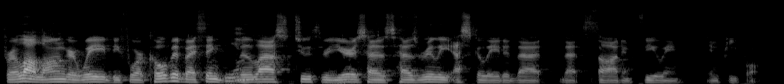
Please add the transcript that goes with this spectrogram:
for a lot longer, way before COVID. But I think yeah. the last two three years has has really escalated that that thought and feeling in people.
